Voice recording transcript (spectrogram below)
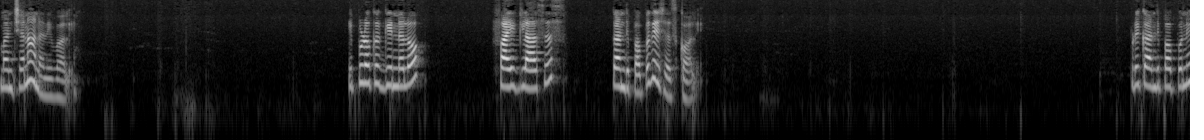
మంచిగా నాననివ్వాలి. ఇప్పుడు ఒక గిన్నెలో ఫైవ్ గ్లాసెస్ కందిపప్పు తీసేసుకోవాలి. ఇప్పుడు ఈ కందిపప్పుని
